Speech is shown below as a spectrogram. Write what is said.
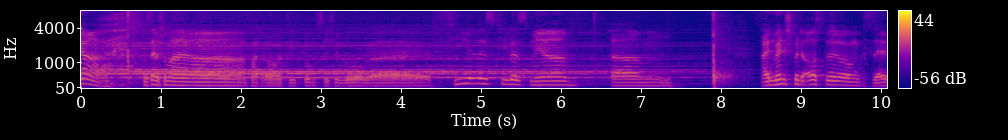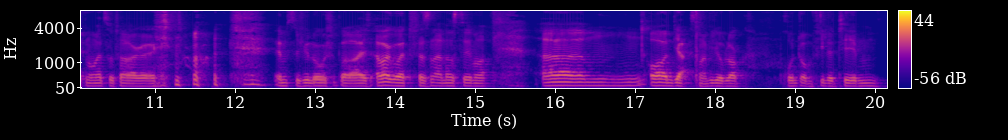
Ja, das ist ja schon mal äh, Patrick, Diplompsychologe, vieles, vieles mehr. Ähm, ein Mensch mit Ausbildung, selten heutzutage im psychologischen Bereich. Aber gut, das ist ein anderes Thema. Ähm, und ja, ist mein Videoblog rund um viele Themen.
